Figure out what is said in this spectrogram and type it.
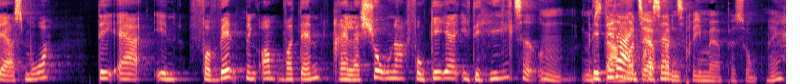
deres mor, det er en forventning om, hvordan relationer fungerer i det hele taget. Mm, men det er det, der er interessant. den primære person. Ikke?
